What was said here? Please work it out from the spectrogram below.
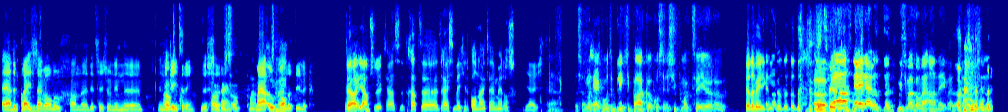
Ja, de prijzen zijn wel omhoog gegaan eh, dit seizoen in, de in de Oh. catering. Dus, Oh, eh, Oh, maar- maar ja, overal mij- natuurlijk. Ja, Kijk, ja absoluut. Ja, het, gaat, eh, het reist een beetje de pan uit hè, inmiddels. Juist. Ja, dat is wel- maar kijk, bijvoorbeeld een blikje pako kost in de supermarkt 2 euro. Ja, dat weet ik En niet. dan- Dat, dat, dat, Oh, dat weet ik ja, niet. nee, ja dat, dat moet je maar van mij aannemen. Als je dan,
